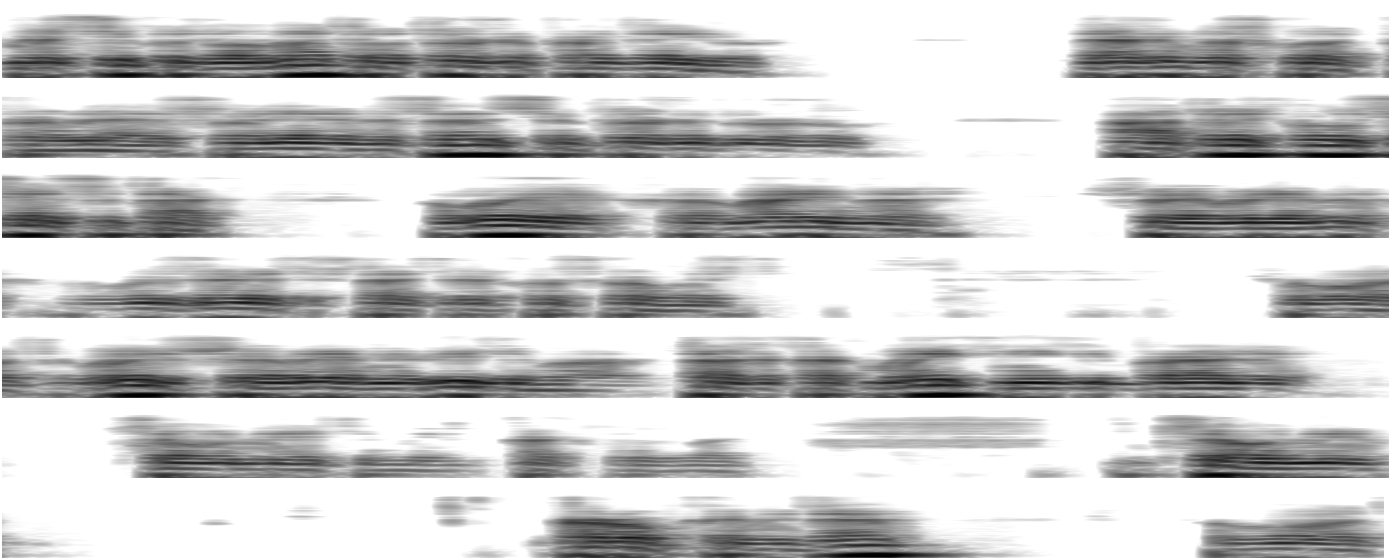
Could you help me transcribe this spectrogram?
мастику Долматова тоже продаю. Даже в Москву отправляю. С Валерием Александровичем тоже дружу. А, то есть получается так. Вы, э, Марина, в свое время, вы живете в штате Верховской области. Вот. Вы все время, видимо, так же, как мои книги брали целыми этими, как это назвать, целыми коробками, да? Вот.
